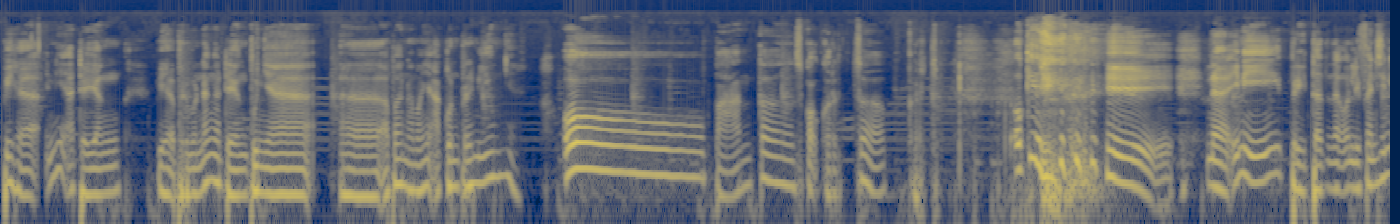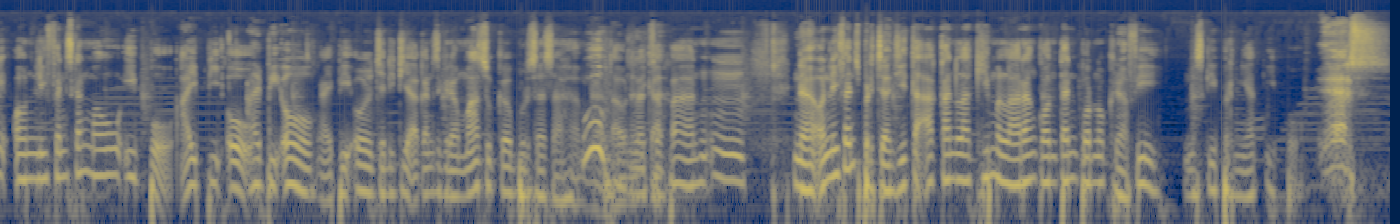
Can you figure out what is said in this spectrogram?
pihak ini ada yang pihak berwenang ada yang punya eh, apa namanya akun premiumnya. Oh. Oh, pantes kok gercep. Gercep. Oke. nah, ini berita tentang OnlyFans ini OnlyFans kan mau IPO, IPO. IPO. IPO jadi dia akan segera masuk ke bursa saham Uh, Nggak tahu nanti kapan Mm-mm. nah OnlyFans berjanji tak akan lagi melarang konten pornografi meski berniat IPO Yes.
